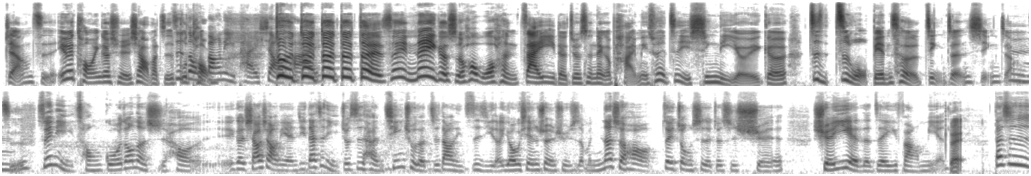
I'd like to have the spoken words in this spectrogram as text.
这样子，因为同一个学校嘛，只是不同帮你排校。对对对对对，所以那个时候我很在意的就是那个排名，所以自己心里有一个自自我鞭策的竞争心这样子。所以你从国中的时候一个小小年纪，但是你就是很清楚的知道你自己的优先顺序是什么。你那时候最重视的就是学学业的这一方面。对。但是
